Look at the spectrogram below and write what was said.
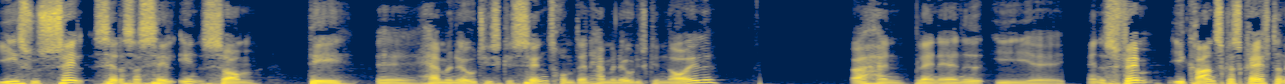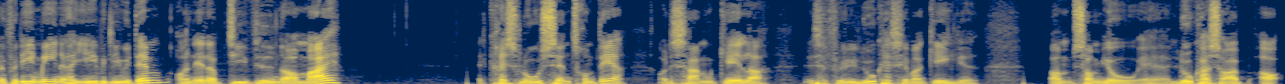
Jesus selv sætter sig selv ind som det øh, hermeneutiske centrum, den hermeneutiske nøgle. Gør han blandt andet i øh, Johannes 5. I grænsker skrifterne, fordi jeg mener, at jeg evigt liv i dem, og netop de vidner om mig. Et kristologisk centrum der, og det samme gælder øh, selvfølgelig Lukas evangeliet, som, som jo øh, Lukas og, og,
